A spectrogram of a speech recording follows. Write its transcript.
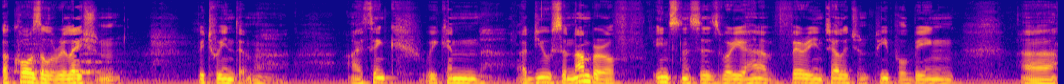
a causal relation between them. I think we can adduce a number of instances where you have very intelligent people being uh,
